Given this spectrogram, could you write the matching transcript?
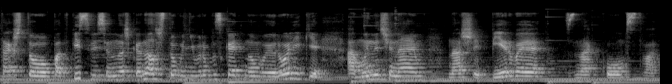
Так что подписывайся на наш канал, чтобы не пропускать новые ролики, а мы начинаем наше первое знакомство.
